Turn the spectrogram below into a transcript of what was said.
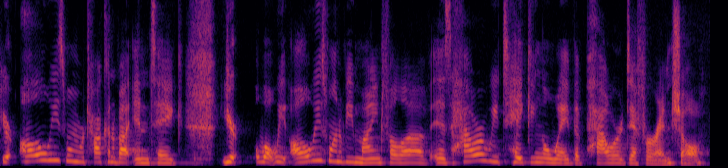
you're always, when we're talking about intake, you're, what we always want to be mindful of is how are we taking away the power differential?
